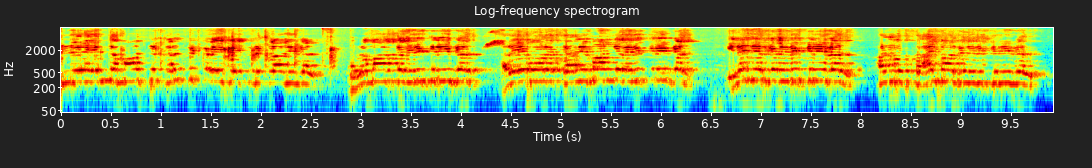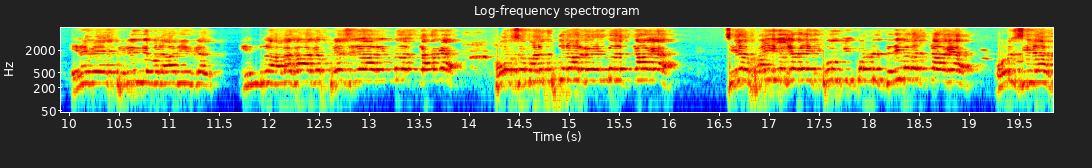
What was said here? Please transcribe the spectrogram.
இதில் எந்த மாற்று கருத்துக்களை வைத்திருக்கிறார்கள் உலமாக்கள் இருக்கிறீர்கள் அதே போல கல்விமான்கள் இருக்கிறீர்கள். இளைஞர்கள் இருக்கிறீர்கள் அன்பு தாய்மார்கள் இருக்கிறீர்கள். எனவே பிரிந்து விடாதீர்கள் இன்று அழகாக பேசுகிறார் என்பதற்காக கோஷம் அனுப்புகிறார்கள் என்பதற்காக சில பயில்களை தூக்கி கொண்டு தெரிவதற்காக ஒரு சிலர்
